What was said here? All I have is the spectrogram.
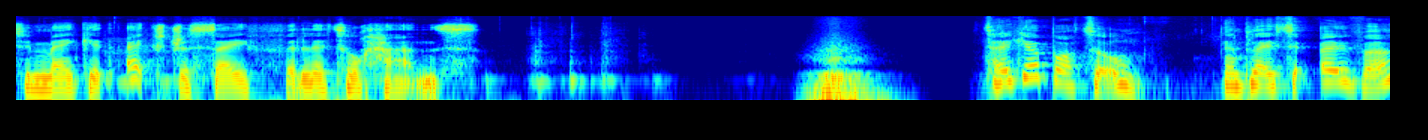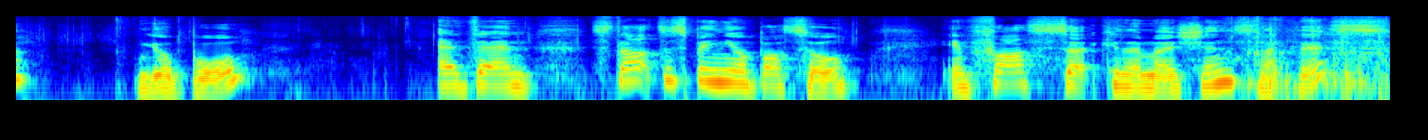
To make it extra safe for little hands. Take your bottle and place it over your ball and then start to spin your bottle in fast circular motions like this.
